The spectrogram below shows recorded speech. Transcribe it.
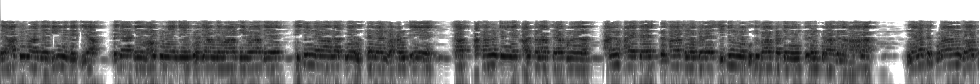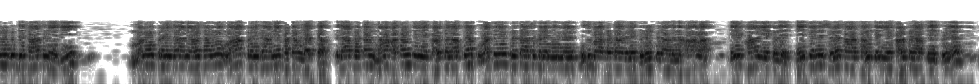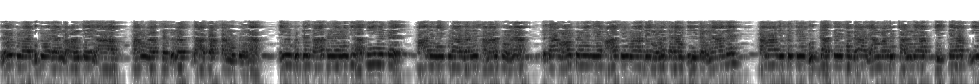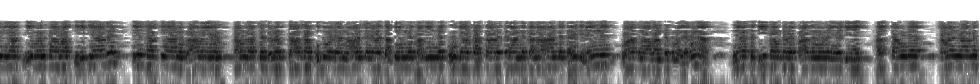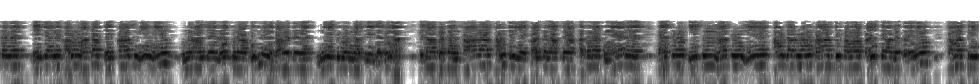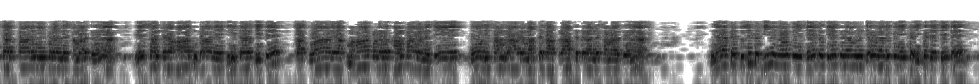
ඒ ආශිර්වාදයේ දීමෙද කියා. එදා ඒ මෞතුමියගේ බෝධිංගම ආශිර්වාදය සිතින් දරාගත් මේ උත්තමයන් වහන්සේ සත් අසංකේය කල්පනාක්ෂයක්ම අන් අයට ප්‍රකාශ නොකර සිටින්න බුදුබව ප්‍රතිමින් පෙරම් පුරාගෙන ආවා. නැවත පුරාණ ගෞතම බුද්ධ ශාසනයේදී මනෝ ප්‍රනිධානය අවසන්ව වා ප්‍රනිධානය පටන් ගත්තා. එදා පටන් නව අසංකේය කල්පනාක්ෂයක් වචනෙන් ප්‍රකාශ කරමින් බුදුබව ප්‍රකාශන පෙරම් පුරාගෙන ආවා. ඒ කාලය තුළ ඒ කියන්නේ සලසා සංකේය කල්පනාක්ෂයේ තුළ ලෝතුර බුදුරජාණන් වහන්සේලා පවුලක්ෂ දුලස් දහසක් සම්මුඛ වුණා. ඒ බුද්ධ ශාසනයේදී අසීමිත පාරමී පුරා ගන්න සමර්ථ වුණා. එදා මෞතුමියගේ ආශිර්වාදයේ මොනතරම් පිහිට වුණාද? සමාධිසිතේ බුද්ධත්වයේ සඳහා යම් බඳු ඡන්දයක්, චිත්තයක්, වීර්යයක්, විමර්ශාවක් පිහිටියාද? ඒ ශක්තියානුභාවය සංලක්ෂ දොළොස් දහසක් බුදුවරයන් වහන්සේලා දකින්න, වඳින්න, පූජා සත්කාර කරන්න, කන අහන්න, පැවිදි වෙන්න වාසනාවන්තකම ලැබුණා. නැවත දීපංකර පාදමූලයේදී අෂ්ටාංග සමන්වාගතව ඒ කියන්නේ කරුණු අටක් එක්කාසු වීමෙන් උන්වහන්සේ ලෝතුරා බුදු වෙන බවට නියති වර්ණස්ත්‍රී ලැබුණා. එදා පටන් සාරා සංකේය කල්පලක්ෂය අතරක් නෑර ඇසෝ ඊසුන් මාසු මේ අමුදරුවන් සාධ්‍ය පව පරිත්‍යාග කරමින් සමත්‍රී සත්පාරමී පුරන්න සමර්ථ වුණා. නිස්සන්තර ආතුභාවේ ඊතා සිට සත්වාරයක් මහා පොළව කම්පා වනසේ බෝධි සම්භාර මත්තක ප්‍රාප්ත කරන්න සමර්ථ වුණා. නරක තුසිත ජීව ලෝකයේ හේතු හේතුනම් දෙවරදි කෙනෙක් එකද සිට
